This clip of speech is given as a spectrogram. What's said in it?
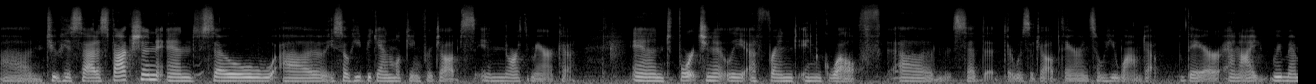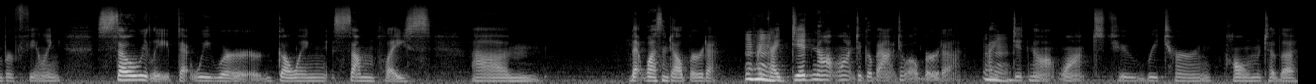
uh, to his satisfaction, and so uh, so he began looking for jobs in North America. And fortunately, a friend in Guelph uh, said that there was a job there, and so he wound up there. And I remember feeling so relieved that we were going someplace um, that wasn't Alberta. Like I did not want to go back to Alberta. I did not want to return home to the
